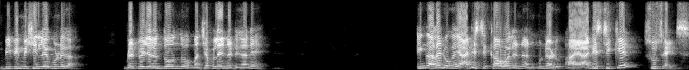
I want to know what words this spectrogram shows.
బీపీ మిషన్ లేకుండా బ్లడ్ ప్రెషర్ ఎంతో ఉందో మనం చెప్పలేనట్టుగానే. ఇంకా అలాంటి ఒక యాడిస్టిక్ కావాలని అనుకున్నాడు. ఆ యాడిస్టిక్కే సూసైడ్స్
